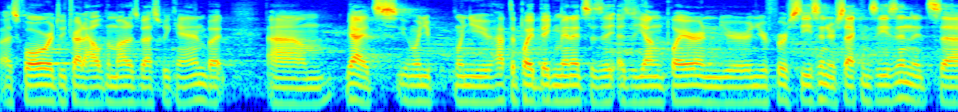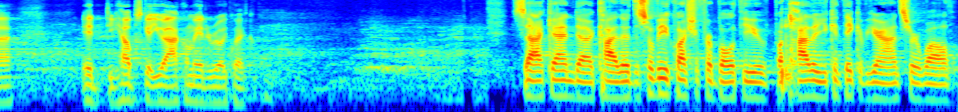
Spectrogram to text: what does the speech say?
as forwards we try to help them out as best we can, but. Um, yeah, it's you know, when you when you have to play big minutes as a, as a young player and you're in your first season or second season, it's uh, it, helps get you acclimated really quick. Zach and uh, Kailer, this will be a question for both of you, but Kailer, you can think of your answer while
